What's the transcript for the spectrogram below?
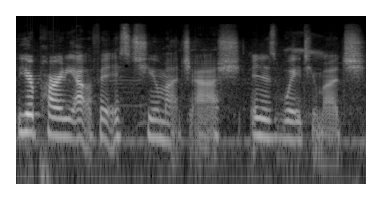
Your party outfit is too much, Ash. It is way too much.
